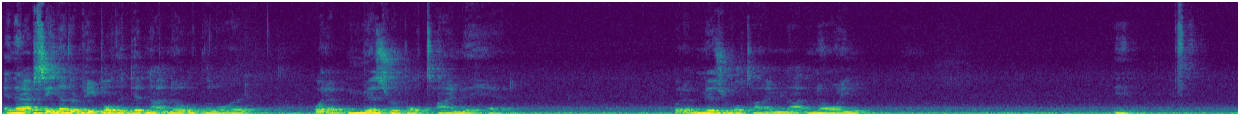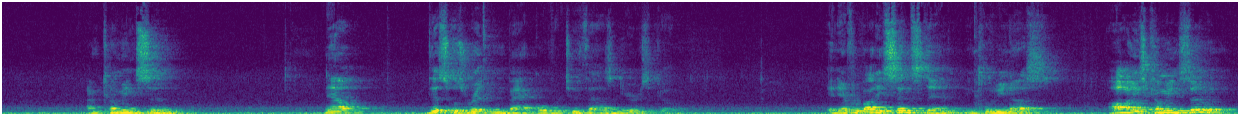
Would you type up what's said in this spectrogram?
And then I've seen other people that did not know the Lord. What a miserable time they had. What a miserable time not knowing. I'm coming soon. Now, this was written back over 2,000 years ago. And everybody since then, including us, oh, he's coming soon.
